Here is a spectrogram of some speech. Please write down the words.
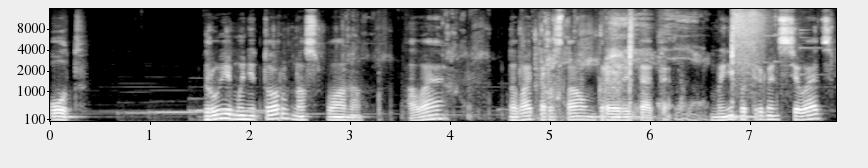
От. Другий монітор в нас в планах, але давайте розставимо пріоритети. Мені потрібен стілець,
